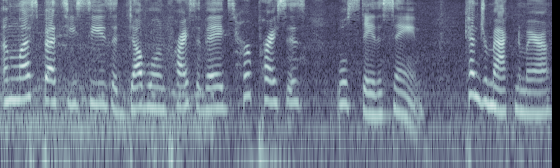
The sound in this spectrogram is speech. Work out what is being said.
Unless Betsy sees a double in price of eggs, her prices will stay the same. Kendra McNamara,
